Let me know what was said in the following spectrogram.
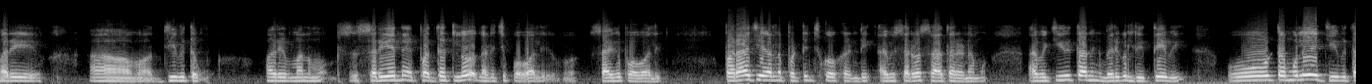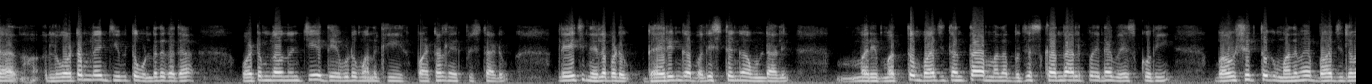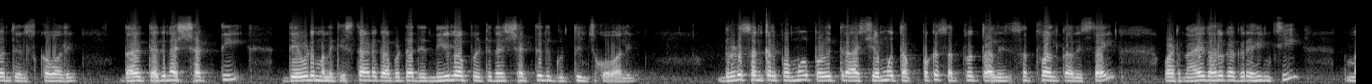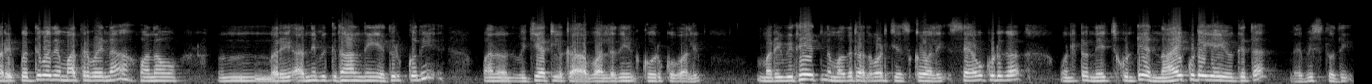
మరి జీవితం. మరి మనం సరైన పద్ధతిలో నడిచిపోవాలి సాగిపోవాలి. పరాజయాలను పట్టించుకోకండి. అవి సర్వసాధారణము. అవి జీవితానికి మెరుగులు దిద్దేవి. ఓటములే జీవిత ఓటం లేని జీవితం ఉండదు కదా. ఓటంలో నుంచే దేవుడు మనకి పాఠాలు నేర్పిస్తాడు. లేచి నిలబడు ధైర్యంగా బలిష్టంగా ఉండాలి. మరి మొత్తం బాధ్యత అంతా మన భుజస్కంధాలపైన వేసుకొని భవిష్యత్తుకు మనమే బాధ్యులమని తెలుసుకోవాలి. దానికి తగిన శక్తి దేవుడు మనకి ఇస్తాడు కాబట్టి అది నీలో పెట్టిన శక్తిని గుర్తుంచుకోవాలి. దృఢ సంకల్పము పవిత్ర ఆశయము తప్పక సత్ఫలితాలు సత్ఫలితాలు ఇస్తాయి. వాటిని ఆయుధాలుగా గ్రహించి మరి కొద్దిమంది మాత్రమైనా మనం మరి అన్ని విఘ్నాలని ఎదుర్కొని మనం విజేతలు కావాలని కోరుకోవాలి. మరి విధేయతను మొదట అలవాటు చేసుకోవాలి. సేవకుడిగా ఉండటం నేర్చుకుంటే నాయకుడయ్యే యోగ్యత లభిస్తుంది.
